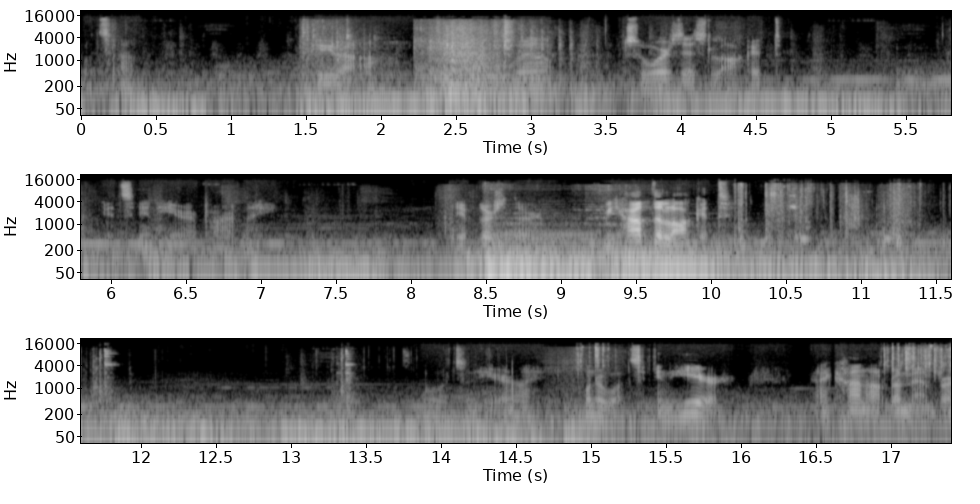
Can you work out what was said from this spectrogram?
What's that? Beauty rattle. Well, so where's this locket? It's in here apparently. Yep, there's there. We have the locket. Oh, what's in here I wonder what's in here. I cannot remember.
